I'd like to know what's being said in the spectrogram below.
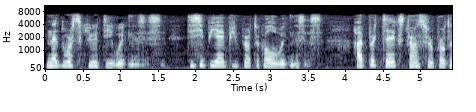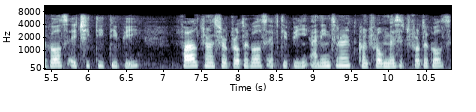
Network security weaknesses. TCP/IP protocol weaknesses. Hypertext transfer protocols HTTP, file transfer protocols FTP, and Internet control message protocols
